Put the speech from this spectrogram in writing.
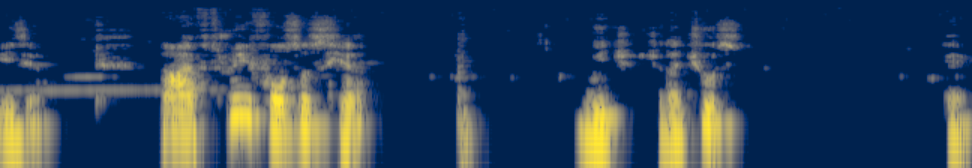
easier now I have three forces here which should I choose? Okay.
